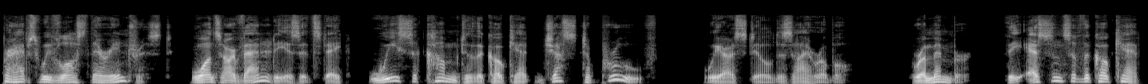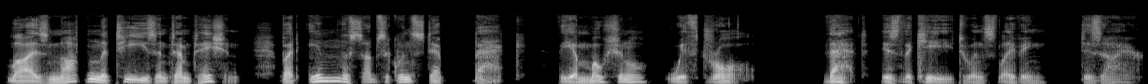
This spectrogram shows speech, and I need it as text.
Perhaps we've lost their interest. Once our vanity is at stake, we succumb to the coquette just to prove we are still desirable. Remember, the essence of the coquette lies not in the tease and temptation, but in the subsequent step back, the emotional withdrawal. That is the key to enslaving desire.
